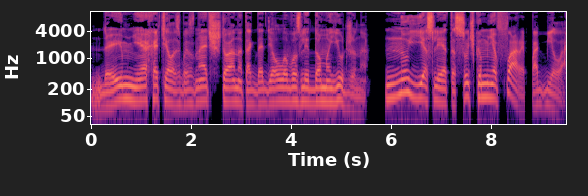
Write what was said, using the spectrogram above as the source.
Да и мне хотелось бы знать, что она тогда делала возле дома Юджина. Ну, если эта сучка мне фары побила.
